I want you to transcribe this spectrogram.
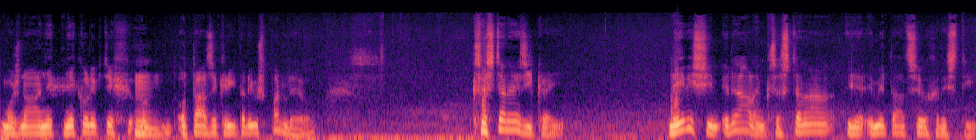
možná něk, několik těch hmm. otázek, které tady už padly. Jo. Křesťané říkají, nejvyšším ideálem křesťana je imitácio Christi.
